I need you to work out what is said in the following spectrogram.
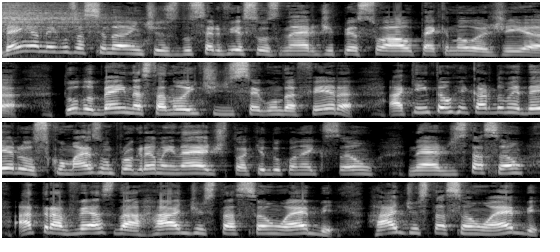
Bem, amigos assinantes dos serviços Nerd Pessoal Tecnologia, tudo bem nesta noite de segunda-feira? Aqui então Ricardo Medeiros com mais um programa inédito aqui do Conexão Nerd Estação, através da Rádio Estação Web. Rádio Estação Web,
